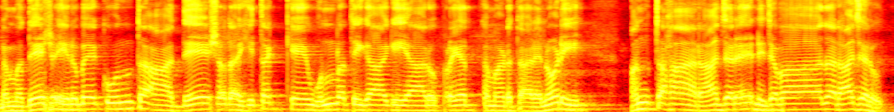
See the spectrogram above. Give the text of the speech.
ನಮ್ಮ ದೇಶ ಇರಬೇಕು ಅಂತ ಆ ದೇಶದ ಹಿತಕ್ಕೆ ಉನ್ನತಿಗಾಗಿ ಯಾರು ಪ್ರಯತ್ನ ಮಾಡುತ್ತಾರೆ ನೋಡಿ, ಅಂತಹ ರಾಜರೇ ನಿಜವಾದ ರಾಜರು,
